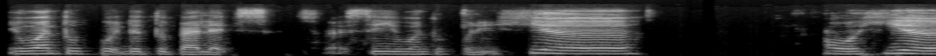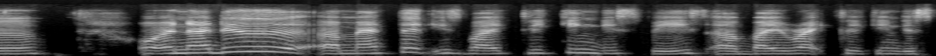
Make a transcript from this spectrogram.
you want to put the two palettes. So let's say you want to put it here, or here. Or another uh, method is by clicking this space, uh, by right clicking this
